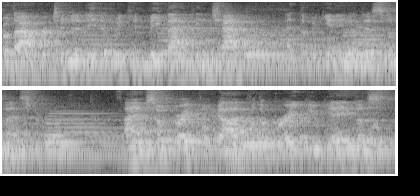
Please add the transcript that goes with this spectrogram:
for the opportunity that we can be back in chapel at the beginning of this semester. I am so grateful, God, for the break you gave us.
